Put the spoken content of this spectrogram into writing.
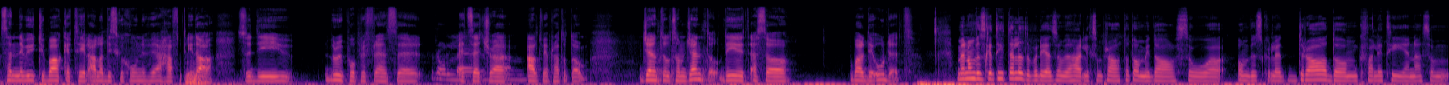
Sen är vi ju tillbaka till alla diskussioner vi har haft idag. Så det är ju, beror ju på preferenser etc. Allt vi har pratat om. Gentle som gentle, det är ju alltså bara det ordet. Men om vi ska titta lite på det som vi har liksom pratat om idag så om vi skulle dra de kvaliteterna som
